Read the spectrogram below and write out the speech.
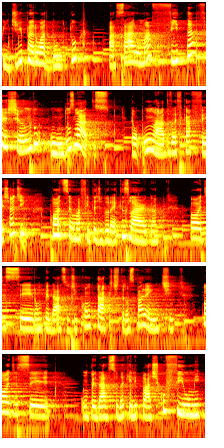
Pedir para o adulto passar uma fita fechando um dos lados. Então, um lado vai ficar fechadinho. Pode ser uma fita de durex larga, pode ser um pedaço de contact transparente, pode ser um pedaço daquele plástico filme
